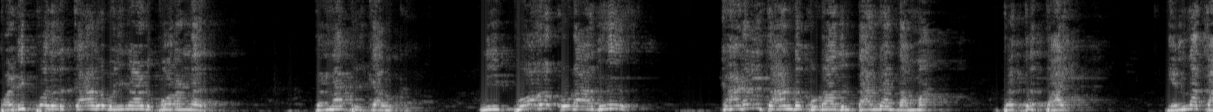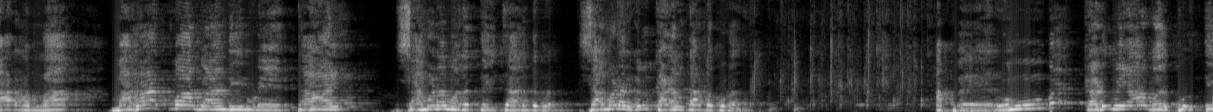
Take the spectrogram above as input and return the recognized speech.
படிப்பதற்காக வெளிநாடு போறனர் தென்னாப்பிரிக்காவுக்கு. நீ போகக்கூடாது கடல் தாண்டக்கூடாதுன்ட்டாங்க அந்த அம்மா பெத்த தாய். என்ன காரணம்னா மகாத்மா காந்தியினுடைய தாய் சமண மதத்தை சார்ந்தவர். சமணர்கள் கடல் தாண்டக்கூடாது. அப்ப ரொம்ப கடுமையா வற்புறுத்தி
